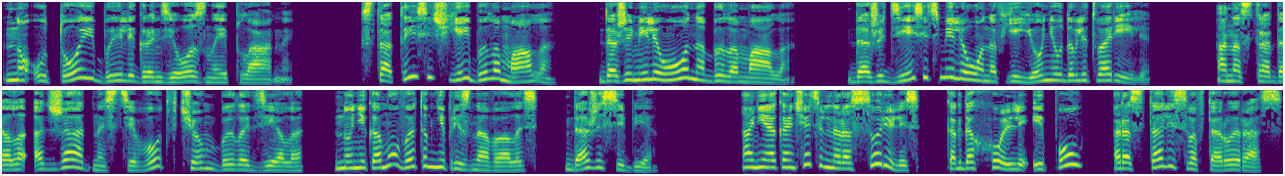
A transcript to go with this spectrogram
но у той были грандиозные планы. Ста тысяч ей было мало, даже миллиона было мало, даже десять миллионов ее не удовлетворили. Она страдала от жадности, вот в чем было дело, но никому в этом не признавалась, даже себе. Они окончательно рассорились, когда Холли и Пол расстались во второй раз.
